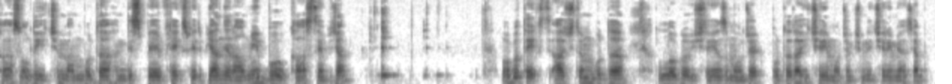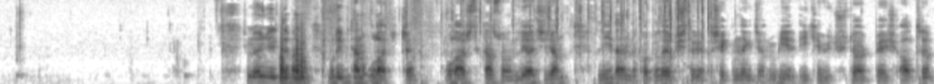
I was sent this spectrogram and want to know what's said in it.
class olduğu için ben burada hani display flex verip yan yana almayı bu class'ta yapacağım. Logo text açtım. Burada logo işte yazım olacak. Burada da içeriğim olacak. Şimdi içeriğim yazacağım. Şimdi öncelikle ben buraya bir tane ul açacağım. Ulu açtıktan sonra li açacağım. Li'den de kopyala yapıştır şeklinde gideceğim. 1, 2, 3, 4, 5, 6,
